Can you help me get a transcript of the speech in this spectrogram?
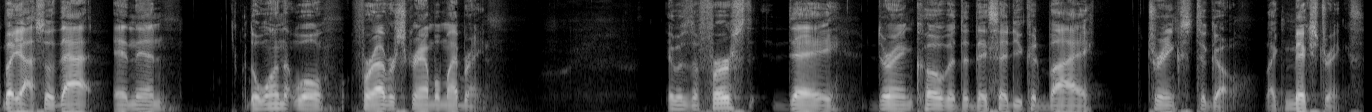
But yeah, so that, and then the one that will forever scramble my brain. It was the first day during COVID that they said you could buy drinks to go, like mixed drinks.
